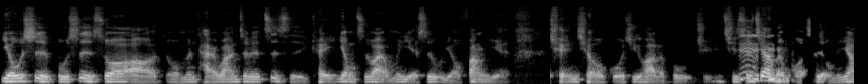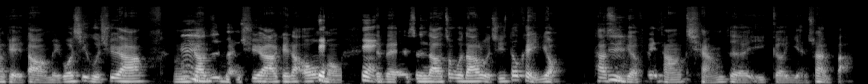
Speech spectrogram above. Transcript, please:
优势不是说哦，我们台湾这个自己可以用之外，我们也是有放眼全球国际化的布局。其实这样的模式，我们一样可以到美国西谷去啊，我们到日本去啊，可以到欧盟，对不对？甚至到中国大陆，其实都可以用。它是一个非常强的一个演算法，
